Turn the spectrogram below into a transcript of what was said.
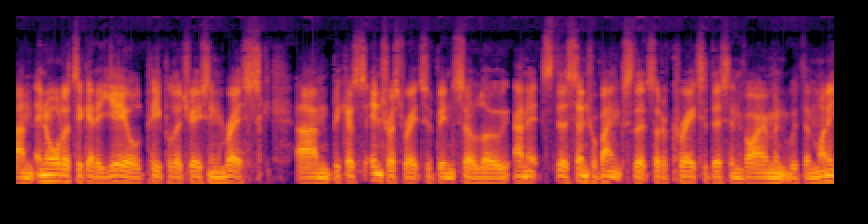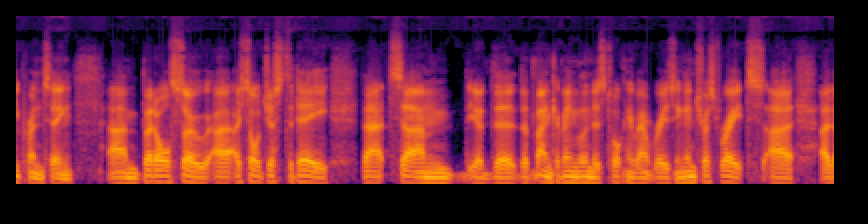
um, in order to get a yield, people are chasing risk um, because interest rates have been so low. And it's the central banks that sort of created this environment with the money printing. Um, but also, uh, I saw just today that um, you know, the, the Bank of England is talking about raising interest rates. Uh, uh,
